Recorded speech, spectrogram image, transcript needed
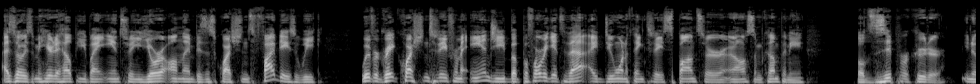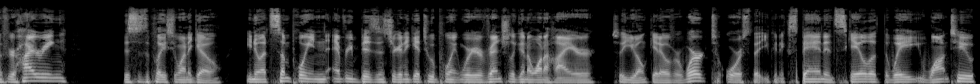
As always, I'm here to help you by answering your online business questions five days a week. We have a great question today from Angie, but before we get to that, I do want to thank today's sponsor, an awesome company called ZipRecruiter. You know, if you're hiring, this is the place you want to go. You know, at some point in every business, you're going to get to a point where you're eventually going to want to hire so you don't get overworked or so that you can expand and scale it the way you want to.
